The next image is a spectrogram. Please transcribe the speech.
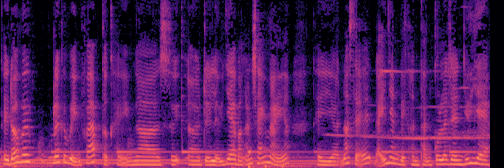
Thì đối với với cái biện pháp thực hiện à, sự, à, trị liệu da bằng ánh sáng này á, thì à, nó sẽ đẩy nhanh việc hình thành collagen dưới da.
